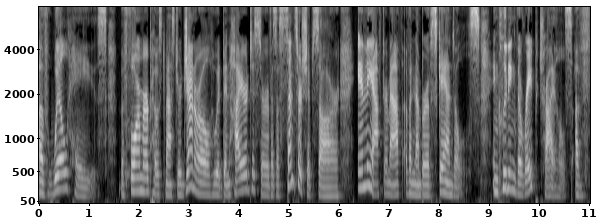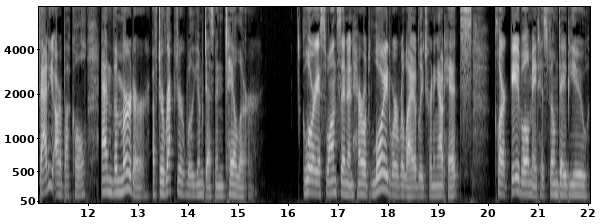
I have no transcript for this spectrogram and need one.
of Will Hays, the former Postmaster General who had been hired to serve as a censorship czar in the aftermath of a number of scandals, including the rape trials of Fatty Arbuckle and the murder of director William Desmond Taylor. Gloria Swanson and Harold Lloyd were reliably turning out hits. Clark Gable made his film debut.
